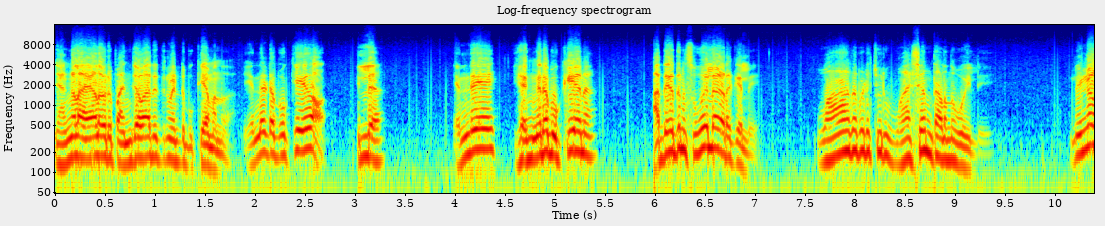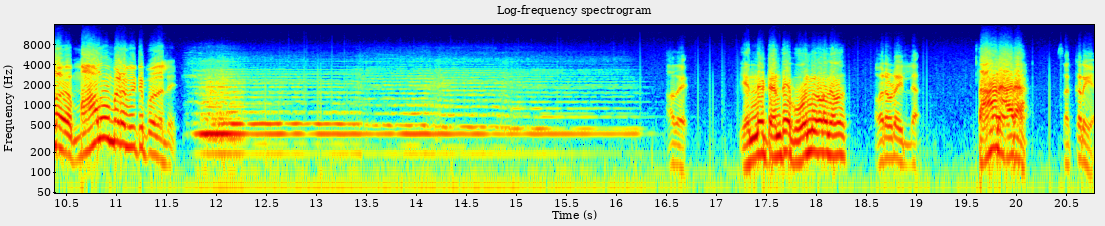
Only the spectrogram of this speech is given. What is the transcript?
ഞങ്ങൾ അയാളെ ഒരു പഞ്ചവാദ്യത്തിന് വേണ്ടി ബുക്ക് ചെയ്യാൻ വന്നതാ. എന്നിട്ട് ബുക്ക് ചെയ്തോ? ഇല്ല. എന്തേ? എങ്ങനെ ബുക്ക് ചെയ്യാനാ? അദ്ദേഹത്തിന് സുഖമില്ല കിടക്കല്ലേ? വാത പിടിച്ചൊരു വശം തളർന്നു പോയില്ലേ? നിങ്ങൾ മാളുമ്മയുടെ വീട്ടിൽ പോയതല്ലേ? അതെ. എന്നിട്ട് എന്തേ? പോകുന്നു അവരവിടെ ഇല്ല. താൻ ആരാ? സക്കറിയ.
